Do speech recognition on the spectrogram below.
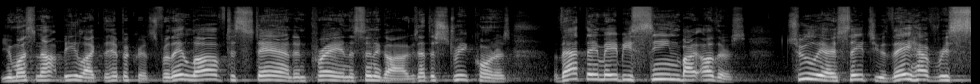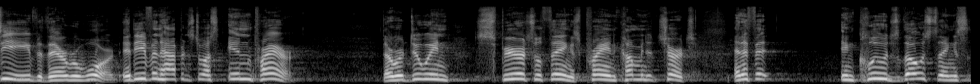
you must not be like the hypocrites, for they love to stand and pray in the synagogues, at the street corners, that they may be seen by others. Truly, I say to you, they have received their reward. It even happens to us in prayer that we're doing spiritual things, praying, coming to church. And if it includes those things,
